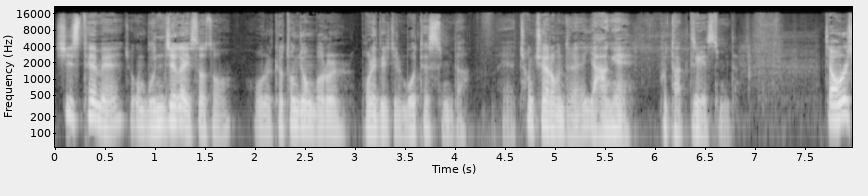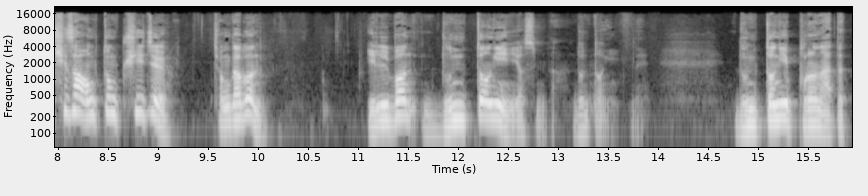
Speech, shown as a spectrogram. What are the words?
시스템에 조금 문제가 있어서 오늘 교통정보를 보내드리지를 못했습니다. 예, 청취자 여러분들의 양해 부탁드리겠습니다. 자, 오늘 시사 엉뚱 퀴즈. 정답은 1번 눈덩이였습니다. 눈덩이. 네. 눈덩이 불어나듯,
